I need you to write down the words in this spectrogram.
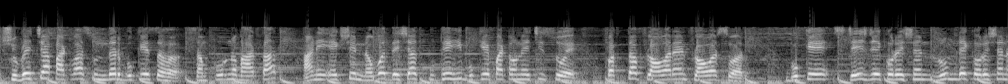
शुभेच्छा पाठवा सुंदर बुकेसह संपूर्ण भारतात आणि एकशे नव्वद देशात कुठेही बुके पाठवण्याची सोय फक्त फ्लॉवर अँड फ्लॉवर्सवर bouquet stage decoration room decoration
